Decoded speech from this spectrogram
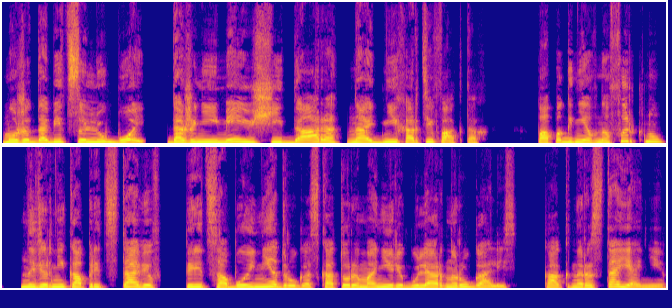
может добиться любой, даже не имеющий дара на одних артефактах. Папа гневно фыркнул, наверняка представив перед собой недруга, с которым они регулярно ругались, как на расстоянии.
